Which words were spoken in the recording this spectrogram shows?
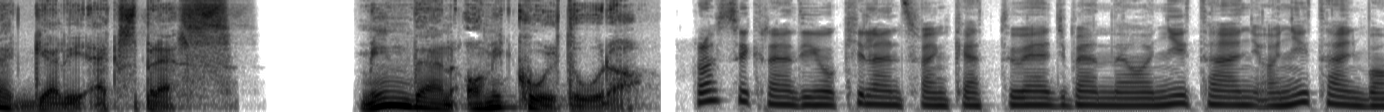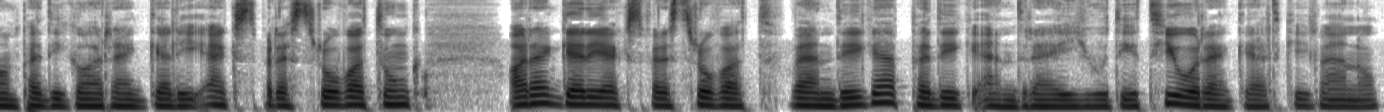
Reggeli Express. Minden, ami kultúra. Klasszik Rádió 92.1 benne a nyitány, a nyitányban pedig a reggeli Express rovatunk. A reggeli Express rovat vendége pedig Endrei Judit. Jó reggelt kívánok!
